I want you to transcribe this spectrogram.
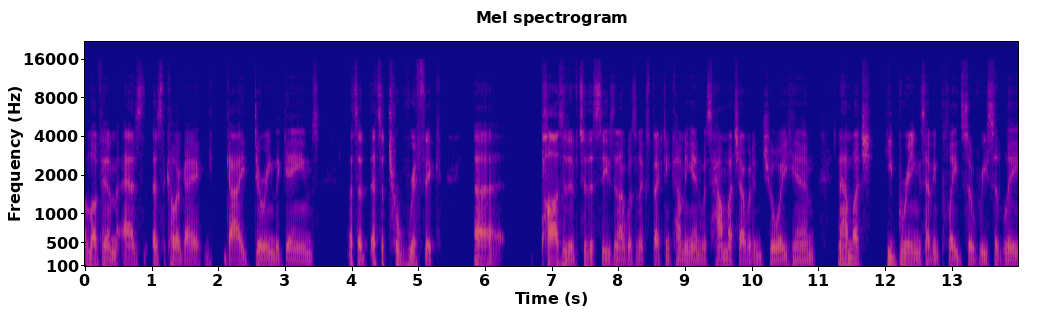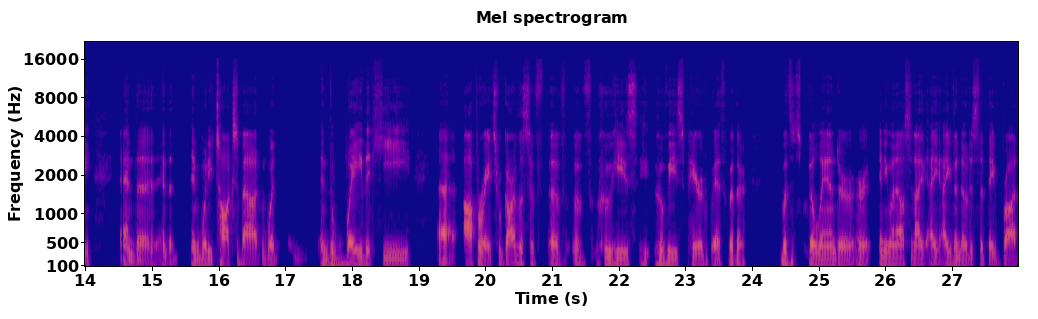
I love him as as the color guy guy during the games. That's a that's a terrific uh, positive to the season. I wasn't expecting coming in was how much I would enjoy him and how much he brings, having played so recently, and the and the, and what he talks about, and what and the way that he uh, operates, regardless of, of of who he's who he's paired with, whether whether it's Bill Land or, or anyone else. And I, I, I even noticed that they've brought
